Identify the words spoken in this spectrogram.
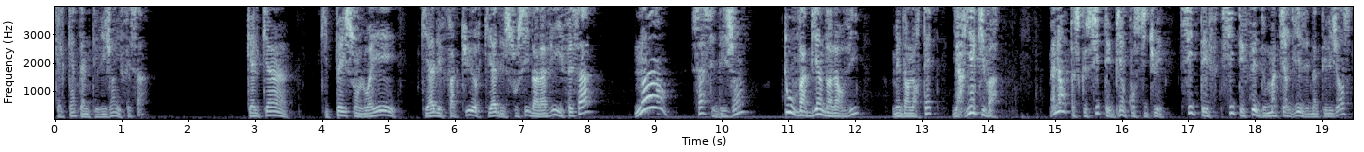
Quelqu'un d'intelligent, il fait ça. Quelqu'un qui paye son loyer, qui a des factures, qui a des soucis dans la vie, il fait ça? Non Ça, c'est des gens, tout va bien dans leur vie, mais dans leur tête, il n'y a rien qui va. Mais non, parce que si tu es bien constitué, si tu es, si fait de matière grise et d'intelligence,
